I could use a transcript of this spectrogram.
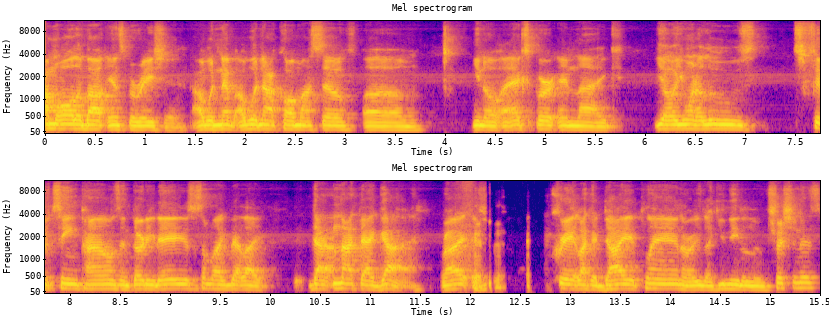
I'm all about inspiration. I would never, I would not call myself, um, you know, an expert in like, yo, you want to lose 15 pounds in 30 days or something like that. Like that, I'm not that guy, right? If you create like a diet plan or like you need a nutritionist,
